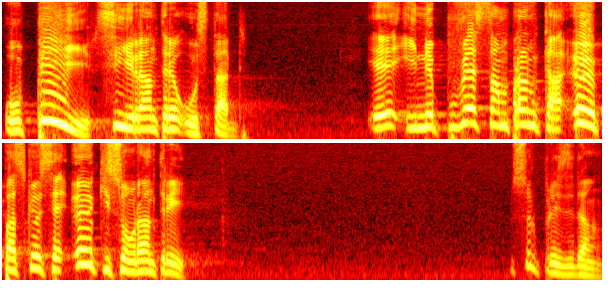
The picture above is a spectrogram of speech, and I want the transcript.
au pire s'ils rentraient au stade. Et ils ne pouvaient s'en prendre qu'à eux parce que c'est eux qui sont rentrés. Monsieur le Président,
